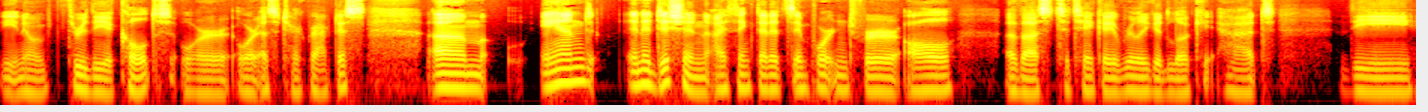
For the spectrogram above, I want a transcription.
you know through the occult or or esoteric practice, um, and in addition, I think that it's important for all of us to take a really good look at the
